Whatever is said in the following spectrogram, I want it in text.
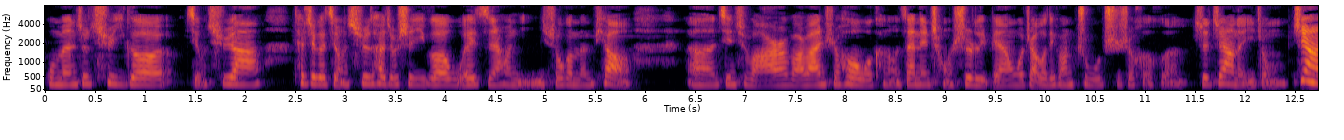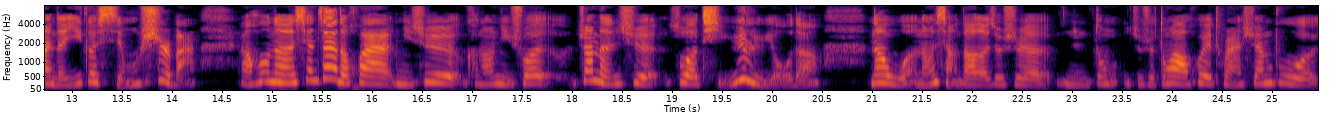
我们就去一个景区啊，它这个景区它就是一个五 A 级，然后你你收个门票。嗯，进去玩儿，玩完之后，我可能在那城市里边，我找个地方住，吃吃喝喝，是这样的一种这样的一个形式吧。然后呢，现在的话，你去可能你说专门去做体育旅游的，那我能想到的就是，嗯，冬就是冬奥会突然宣布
